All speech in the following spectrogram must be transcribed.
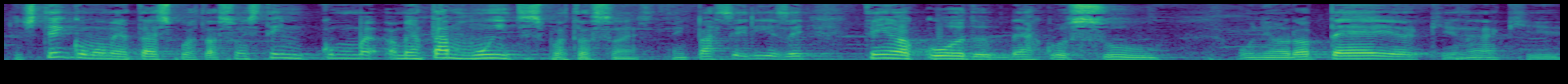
A gente tem como aumentar exportações, tem como aumentar muito exportações. Tem parcerias aí, tem o acordo do Mercosul, União Europeia, que, né, que,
